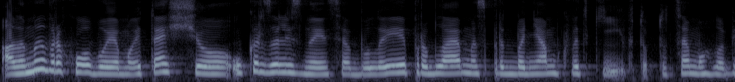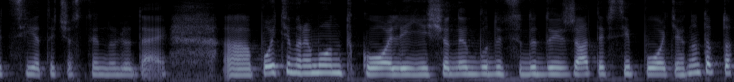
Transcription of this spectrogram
Але ми враховуємо і те, що Укрзалізниця були проблеми з придбанням квитків, тобто це могло відсіяти частину людей. Е, потім ремонт колії, що не будуть сюди доїжджати всі потяги. Ну тобто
